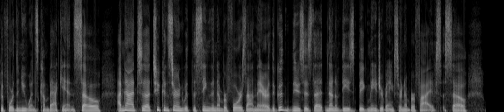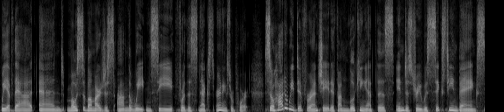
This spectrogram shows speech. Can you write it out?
before the new ones come back in. So I'm not uh, too concerned with the seeing the number fours on there. The good news is that none of these big major banks are number fives. So we have that, and most of them are just on the wait and see for this next earnings report. So, how do we differentiate if I'm looking at this industry with 16 banks?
